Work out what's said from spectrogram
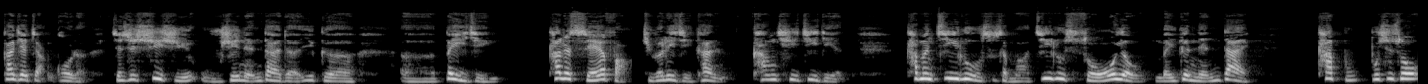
刚才讲过了，这是四十五十年代的一个呃背景，它的写法，举个例子，看《康熙字典》，他们记录是什么？记录所有每个年代，他不不是说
